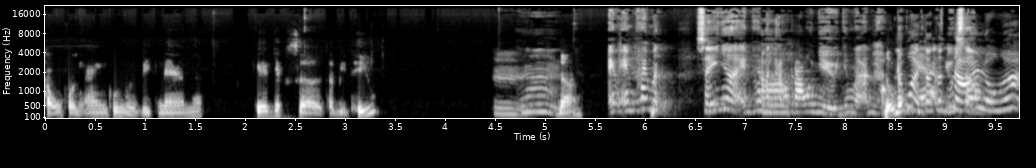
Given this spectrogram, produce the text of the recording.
khẩu phần ăn của người Việt Nam á cái chất xơ ta bị thiếu ừ. Ừ. đó em em thấy mình xí nha em thấy mình Ờ. ăn rau nhiều nhưng mà anh vẫn Đúng. đúng rồi ta là tính nói xơ. luôn á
